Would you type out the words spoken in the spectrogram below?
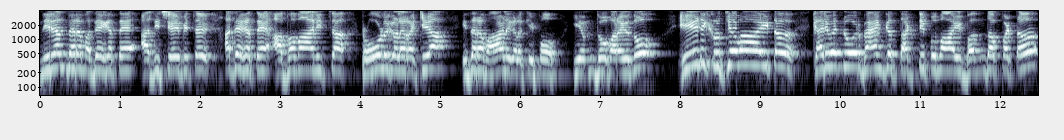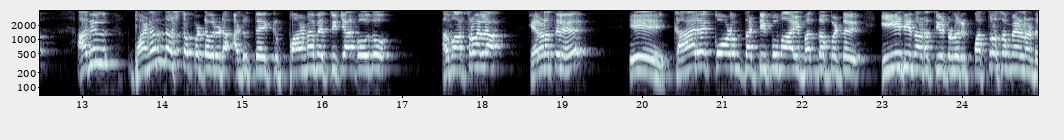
നിരന്തരം അദ്ദേഹത്തെ അധിക്ഷേപിച്ച് അദ്ദേഹത്തെ അപമാനിച്ച ട്രോളുകൾ ഇറക്കിയ ഇത്തരം ആളുകളൊക്കെ ഇപ്പോ എന്തു പറയുന്നു. ഡി കൃത്യമായിട്ട് കരുവന്നൂർ ബാങ്ക് തട്ടിപ്പുമായി ബന്ധപ്പെട്ട് അതിൽ പണം നഷ്ടപ്പെട്ടവരുടെ അടുത്തേക്ക് പണം എത്തിക്കാൻ പോകുന്നു. അത് മാത്രമല്ല കേരളത്തിൽ ഈ കാരക്കോണം തട്ടിപ്പുമായി ബന്ധപ്പെട്ട് ഇ ഡി നടത്തിയിട്ടുള്ള ഒരു പത്രസമ്മേളനമുണ്ട്.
